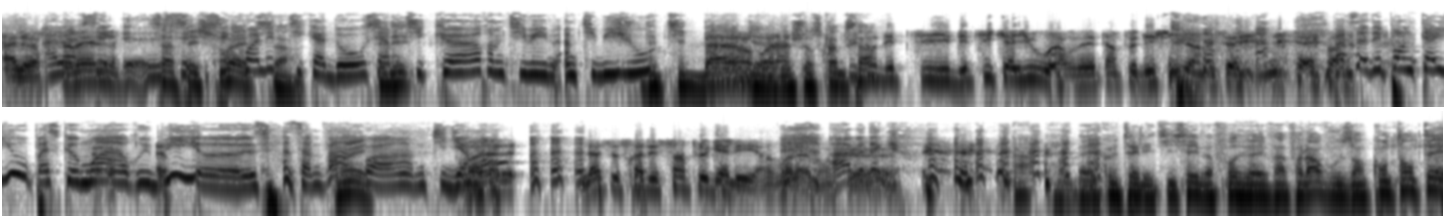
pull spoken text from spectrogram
à leur Alors, femelle. c'est euh, c'est- c'est quoi les petits cadeaux? C'est un petit cœur, un petit un petit bijou? Des petites bagues, Alors, voilà, des choses comme plutôt ça. Des petits des petits cailloux. Alors vous être un peu déçus. Hein, Bah, ça dépend le caillou, parce que moi, un rubis, euh, ça, ça me va, Oui. quoi, hein, un petit diamant. Voilà, là, ce sera des simples galets. Hein, voilà, donc, Ah, bah, d'accord. Eh ben, écoutez Laetitia, il va, falloir, il va falloir vous en contenter.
